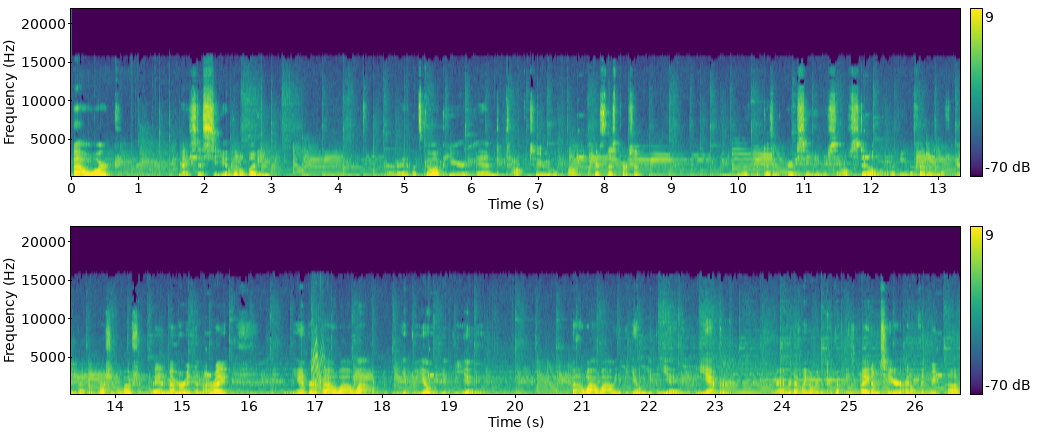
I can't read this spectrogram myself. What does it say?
Bowark. Nice to see you, little buddy. Alright, let's go up here and talk to, well, I guess this person look, but doesn't compare to seeing it yourself. Still, looking at the photos enough to bring back a rush of emotions and memories, am I right? Yamper, bow wow wow. Yippee yo, yippee yay. Bow wow wow, yippee yo, yippee yay. Yamper. Alright, we're definitely going to pick up these items here. I don't think we, um,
